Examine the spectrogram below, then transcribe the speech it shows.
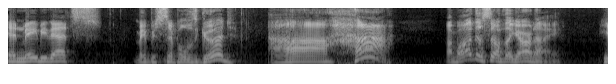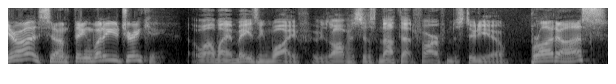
And maybe that's. Maybe simple is good. Aha! I'm onto something, aren't I? You're on something. What are you drinking? Well, my amazing wife, whose office is not that far from the studio, Brought us.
